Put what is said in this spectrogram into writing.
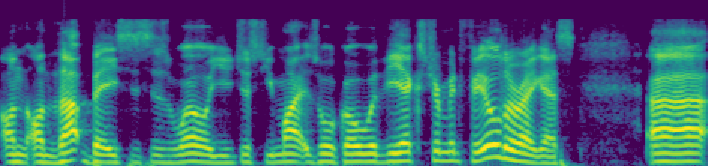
on on that basis as well, you just you might as well go with the extra midfielder, I guess. Uh,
